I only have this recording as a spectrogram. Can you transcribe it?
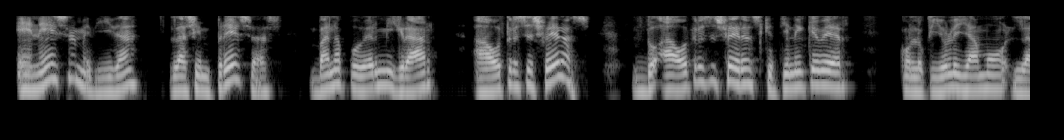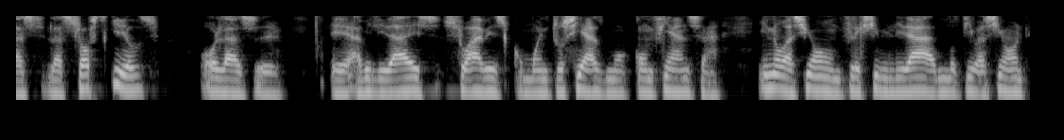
en esa medida las empresas van a poder migrar a otras esferas, a otras esferas que tienen que ver con lo que yo le llamo las, las soft skills o las eh, eh, habilidades suaves como entusiasmo, confianza, innovación, flexibilidad, motivación,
